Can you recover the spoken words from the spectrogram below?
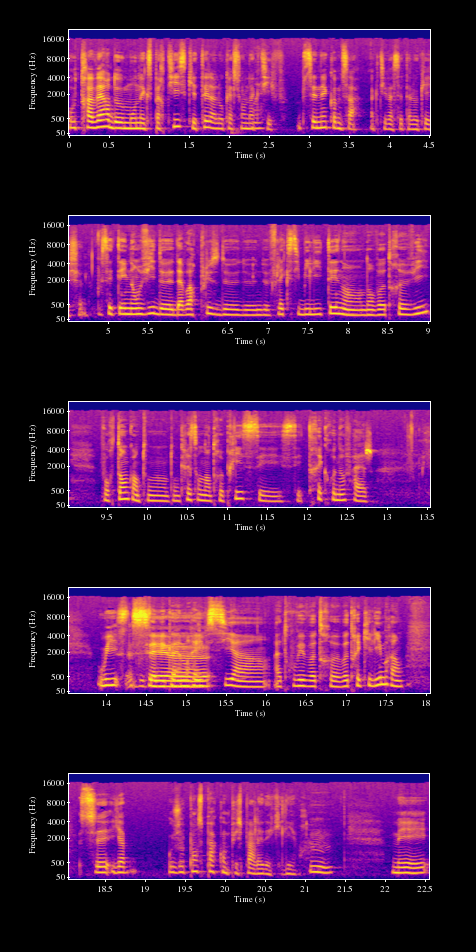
au travers de mon expertise qui était l'allocation d'actifs. C'est né comme ça, Active Asset Allocation. C'était une envie d'avoir plus de, flexibilité dans, dans, votre vie Pourtant, quand on, crée son entreprise, c'est très chronophage. Oui, vous avez quand même euh, réussi à, trouver votre, votre équilibre. Y a, je ne pense pas qu'on puisse parler d'équilibre. Hmm. Mais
